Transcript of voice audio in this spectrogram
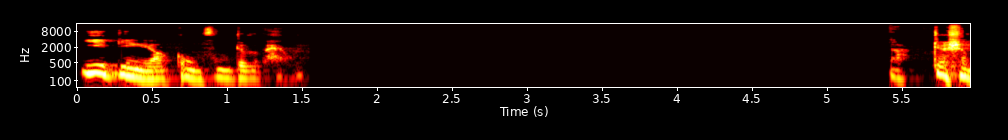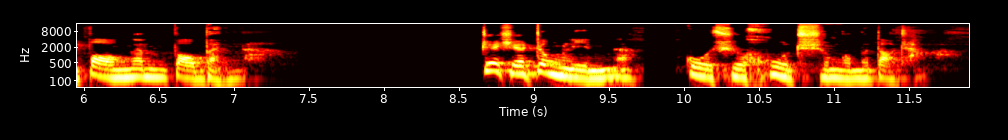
一定要供奉这个牌位啊，这是报恩报本呐。这些众灵呢，过去护持我们道场啊，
